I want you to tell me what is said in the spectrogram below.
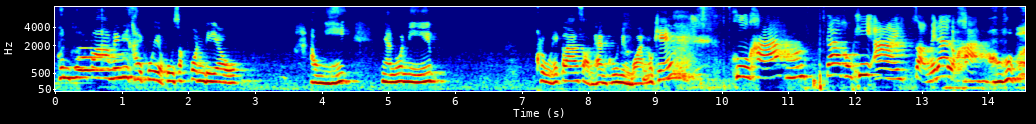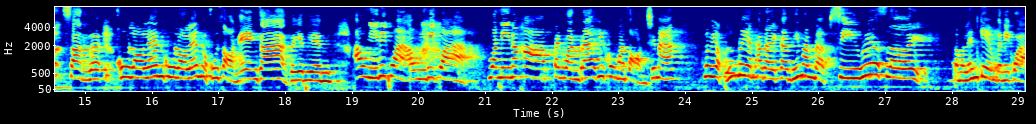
เพื่อนเพื่อนๆกล้าไม่มีใครคุยกับครูสักคนเดียว เอางี้งั้นวันนี้ ครูให้กล้าสอนแทนครูหนึ่งวันโอเค ครูคะกล้าเขาขี้อาย สอนไม่ได้หรอกค่ะ โอ้โหสั่นเลยครูรอเล่นครูรอเล่นเดี๋ยวครูสอนเองจ้าใจะเย็นๆ เอางี้ดีกว่า เอางี้ดีกว่า วันนี้นะคะเป็นวันแรกที่ครูมาสอนใช่ไหม เราอย่าเพิ่งเรียนอะไรกันที่มันแบบซีเรียสเลย เรามาเล่นเกมกันดีกว่า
